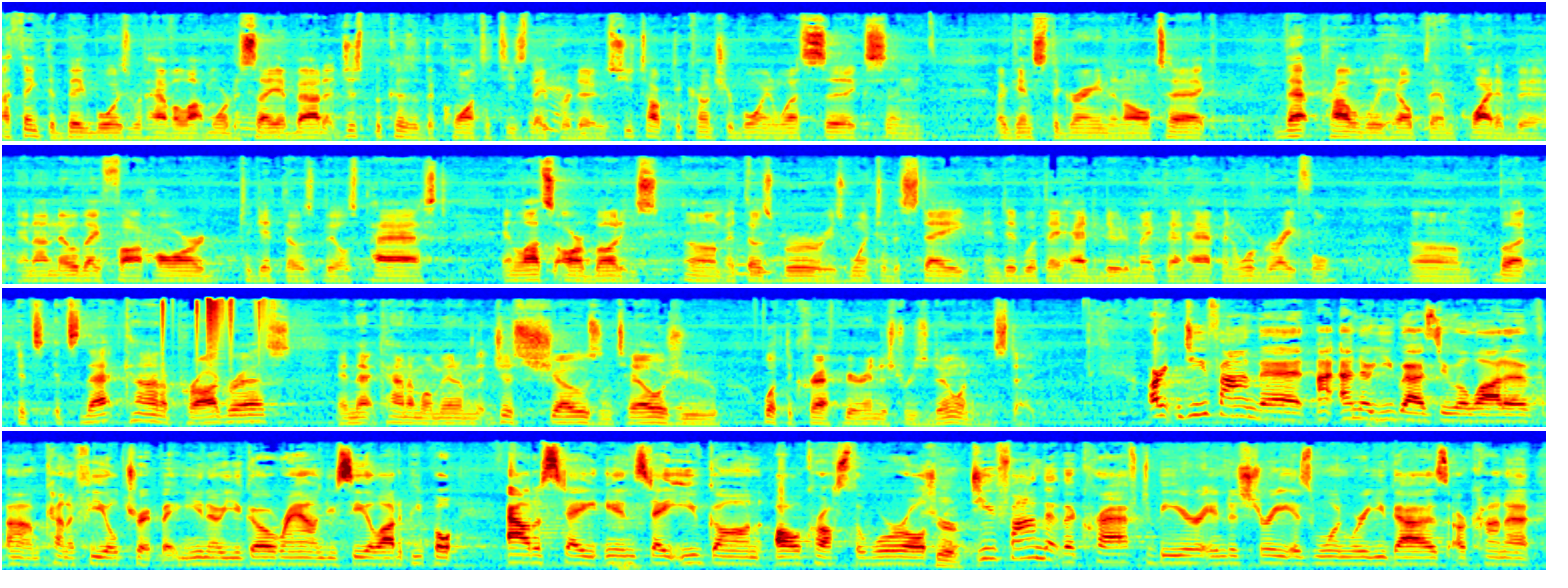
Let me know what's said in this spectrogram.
I think the big boys would have a lot more to say about it just because of the quantities they yeah. produce. You talk to Country Boy and West Six and Against the Grain and Alltech, that probably helped them quite a bit. And I know they fought hard to get those bills passed. And lots of our buddies um, at those breweries went to the state and did what they had to do to make that happen. We're grateful. Um, but it's, it's that kind of progress and that kind of momentum that just shows and tells you what the craft beer industry is doing in the state. Are, do you find that I, I, know you guys do a lot of um, kind of field tripping? You know, you go around, you see a lot of people out of state, in state. You've gone all across the world. Sure. Do you find that the craft beer industry is one where you guys are kind of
